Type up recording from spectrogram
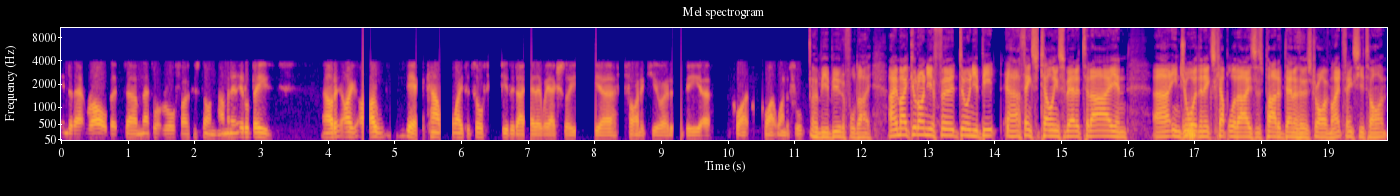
into that role. But um, that's what we're all focused on. I mean, it'll be. I, I, I yeah, can't wait to talk to you the day that we actually uh, find a cure. It'll be uh, quite quite wonderful. It'll be a beautiful day. Hey, mate, good on you for doing your bit. Uh, thanks for telling us about it today, and uh, enjoy the next couple of days as part of Daniher's Drive, mate. Thanks for your time.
